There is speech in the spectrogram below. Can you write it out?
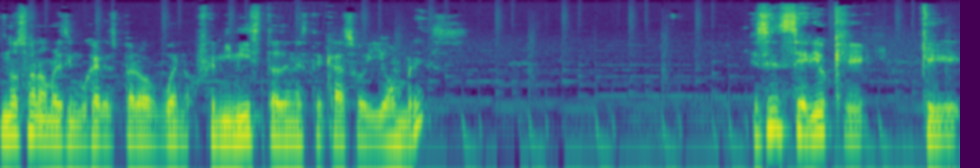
no son hombres y mujeres, pero bueno, feministas en este caso y hombres. ¿Es en serio que, que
